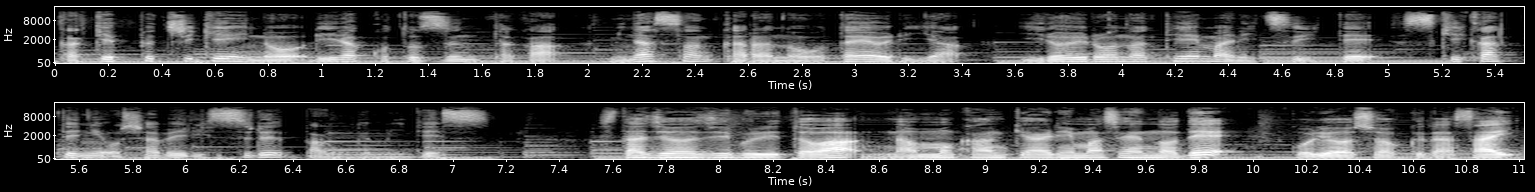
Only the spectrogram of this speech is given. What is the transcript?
崖っぷちゲイのリラコとズンタが皆さんからのお便りやいろいろなテーマについて好き勝手におしゃべりする番組です。スタジオジブリとは何も関係ありませんのでご了承ください。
